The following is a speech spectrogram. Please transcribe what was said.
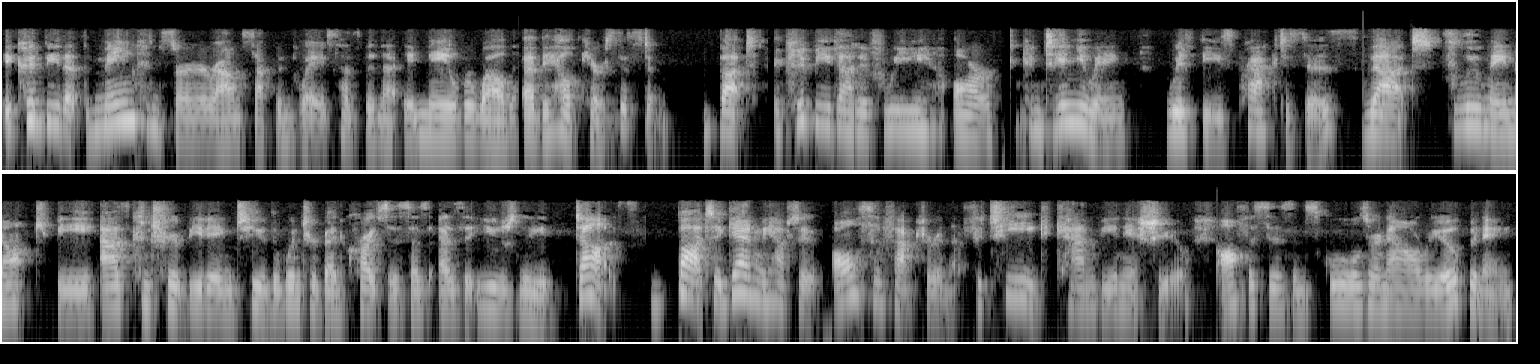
it could be that the main concern around second waves has been that it may overwhelm uh, the healthcare system. But it could be that if we are continuing with these practices that flu may not be as contributing to the winter bed crisis as, as it usually does. But again, we have to also factor in that fatigue can be an issue. Offices and schools are now reopening,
